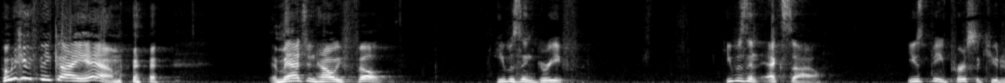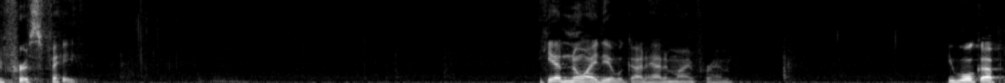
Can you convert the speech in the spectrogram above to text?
Who do you think I am?" Imagine how he felt. He was in grief. He was in exile. He was being persecuted for his faith. He had no idea what God had in mind for him. He woke up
